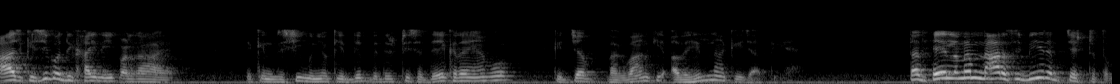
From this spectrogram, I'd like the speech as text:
आज किसी को दिखाई नहीं पड़ रहा है। लेकिन ऋषि मुनियों की दिव्य दृष्टि से देख रहे हैं वो कि जब भगवान की अवहेलना की जाती है तदहेलनम नारसी वीर चेष्ट तुम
